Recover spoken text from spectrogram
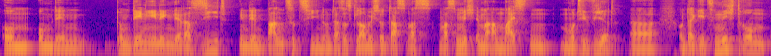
um, um, den, um denjenigen, der das sieht, in den Bann zu ziehen. Und das ist, glaube ich, so das, was, was mich immer am meisten motiviert. Äh, und da geht es nicht darum,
